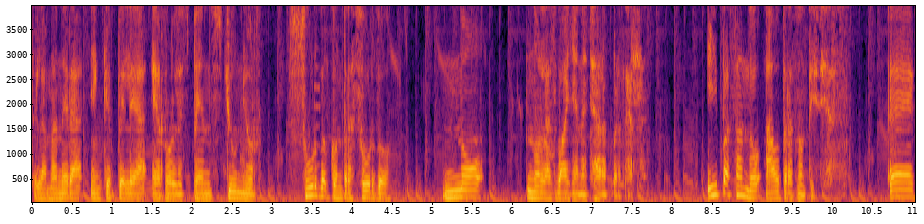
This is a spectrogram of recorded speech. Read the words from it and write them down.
de la manera en que pelea Errol Spence Jr., zurdo contra zurdo? No, no las vayan a echar a perder. Y pasando a otras noticias. Eh,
